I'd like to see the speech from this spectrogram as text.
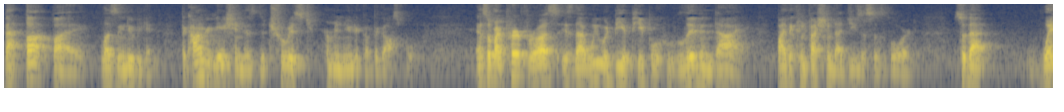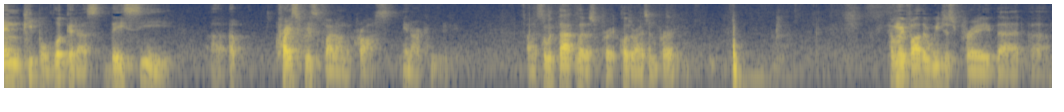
that thought by Lesslie Newbigin. The congregation is the truest hermeneutic of the gospel. And so, my prayer for us is that we would be a people who live and die by the confession that Jesus is Lord, so that when people look at us, they see uh, a Christ crucified on the cross in our community. Uh, so, with that, let us pray. Close our eyes in prayer. Heavenly Father, we just pray that um,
